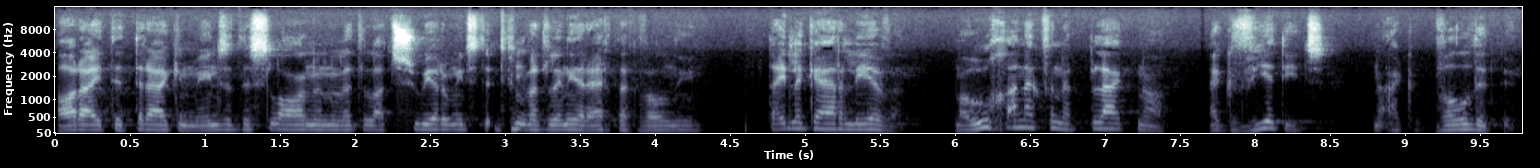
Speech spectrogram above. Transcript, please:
hare uit te trek en mense te slaan en hulle te laat sweer om iets te doen wat hulle nie regtig wil nie. Tydelike herlewing. Maar hoe gaan ek van 'n plek na ek weet iets en ek wil dit doen?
